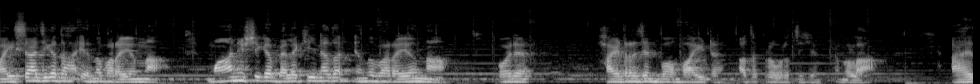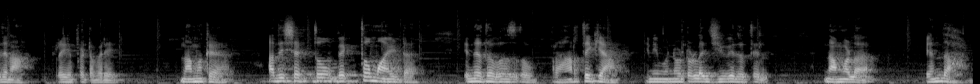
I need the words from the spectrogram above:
പൈശാചികത എന്ന് പറയുന്ന മാനുഷിക ബലഹീനത എന്ന് പറയുന്ന ഒരു ഹൈഡ്രജൻ ബോംബായിട്ട് അത് പ്രവർത്തിക്കും എന്നുള്ളതാണ്. ആയതിനാൽ പ്രിയപ്പെട്ടവരെ നമുക്ക് അതിശക്തവും വ്യക്തമായിട്ട് ഇന്നത്തെ ദിവസവും പ്രാർത്ഥിക്കാം. ഇനി മുന്നോട്ടുള്ള ജീവിതത്തിൽ നമ്മൾ എന്താണ്?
